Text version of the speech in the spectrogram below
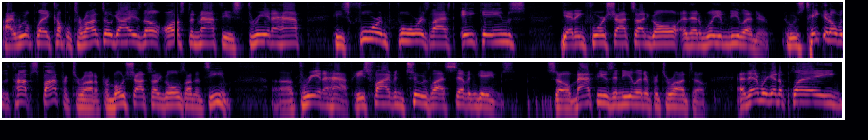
I will play a couple Toronto guys though. Auston Matthews three and a half. He's four and four his last eight games, getting four shots on goal, and then William Nylander, who's taken over the top spot for Toronto for most shots on goals on the team, uh, three and a half. He's five and two his last seven games. So Matthews and Nylander for Toronto. And then we're going to play,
